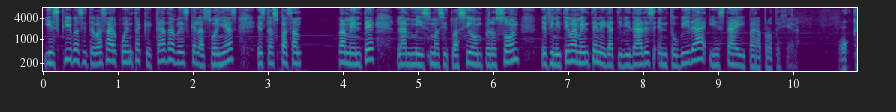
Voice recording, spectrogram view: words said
y escribas y te vas a dar cuenta que cada vez que las sueñas estás pasando la misma situación, pero son definitivamente negatividades en tu vida y está ahí para proteger. ¿Ok?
